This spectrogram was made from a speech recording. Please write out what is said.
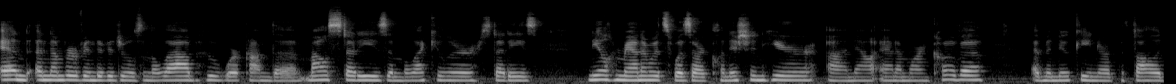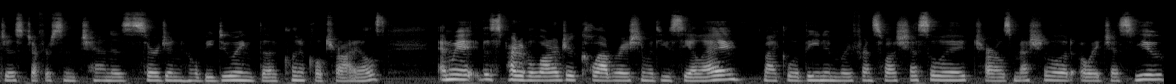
And a number of individuals in the lab who work on the mouse studies and molecular studies. Neil Hermanowicz was our clinician here, uh, now Anna Morenkova. Ed Monuki, neuropathologist. Jefferson Chen is surgeon who will be doing the clinical trials. And we this is part of a larger collaboration with UCLA, Michael Levine and Marie Francoise Chesselet, Charles Meshul at OHSU,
